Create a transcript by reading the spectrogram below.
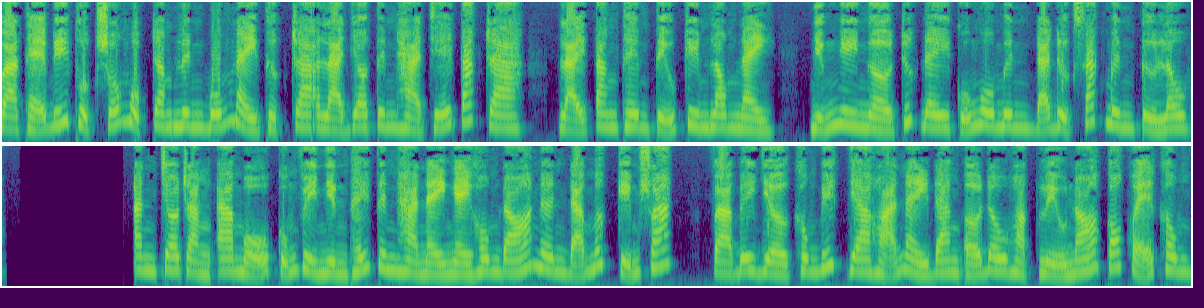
và thẻ bí thuật số một trăm linh bốn này thực ra là do tinh hà chế tác ra, lại tăng thêm tiểu kim long này. Những nghi ngờ trước đây của ngô minh đã được xác minh từ lâu. Anh cho rằng a mổ cũng vì nhìn thấy tinh hà này ngày hôm đó nên đã mất kiểm soát, và bây giờ không biết gia hỏa này đang ở đâu hoặc liệu nó có khỏe không.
